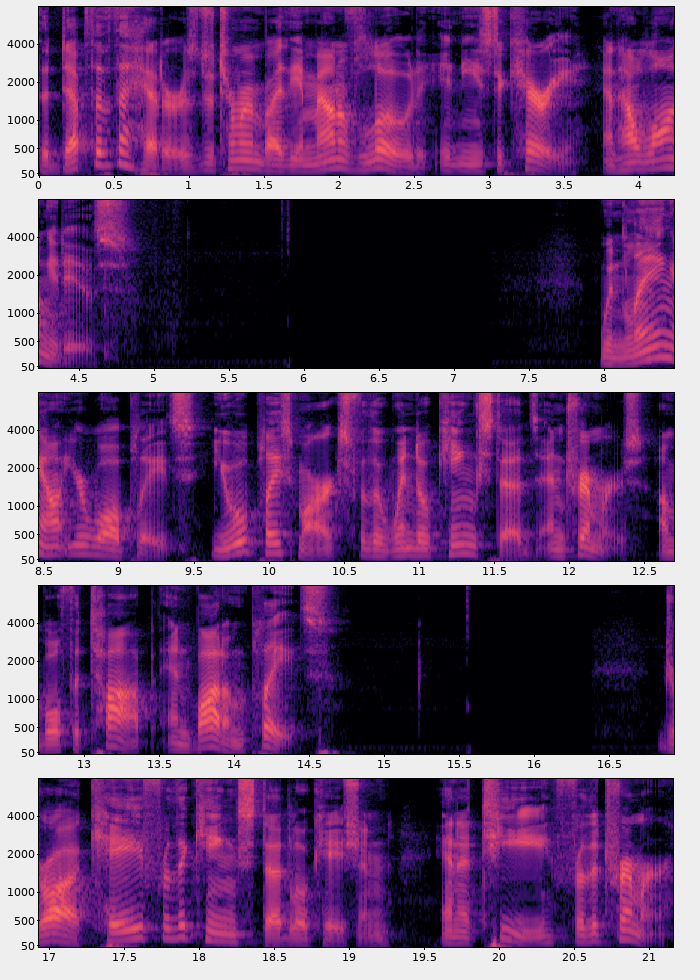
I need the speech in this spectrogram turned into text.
The depth of the header is determined by the amount of load it needs to carry and how long it is. When laying out your wall plates, you will place marks for the window king studs and trimmers on both the top and bottom plates. Draw a K for the king stud location and a T for the trimmer.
